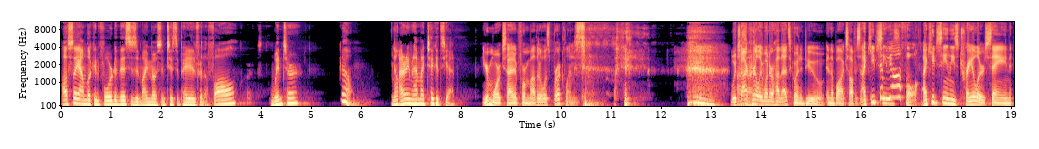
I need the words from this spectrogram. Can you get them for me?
I'll say I'm looking forward to this. Is it my most anticipated for the fall, winter? No, No. I don't even have my tickets yet. you're more excited for Motherless Brooklyn. Which I really wonder how that's going to do in the box office. I keep seeing be these- awful. I keep seeing these trailers saying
